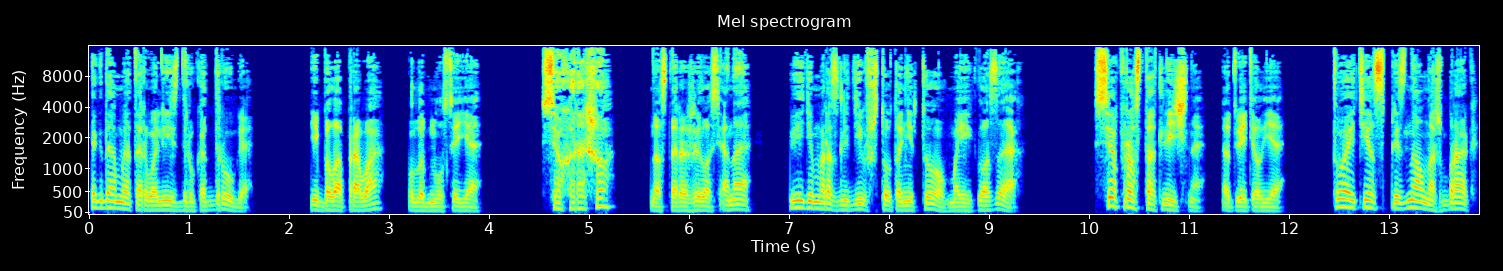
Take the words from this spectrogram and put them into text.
когда мы оторвались друг от друга. «И была права?» — улыбнулся я. Все хорошо?» — насторожилась она, видимо, разглядев что-то не то в моих глазах. Все просто отлично», — ответил я. «Твой отец признал наш брак,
